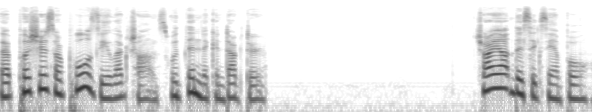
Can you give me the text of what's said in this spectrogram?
that pushes or pulls the electrons within the conductor. Try out this example.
